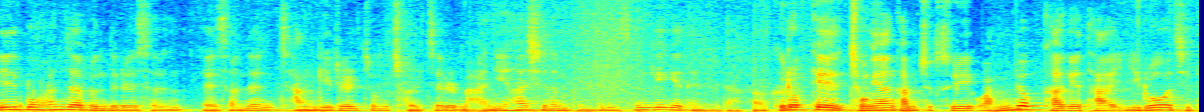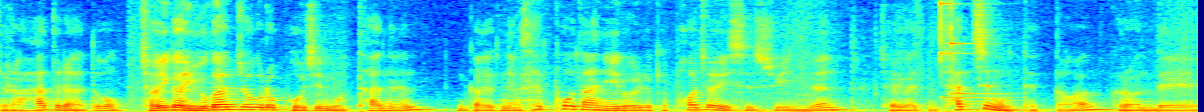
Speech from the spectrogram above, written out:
일부 환자분들에서는 장기를 좀 절제를 많이 하시는 분들이 생기게 됩니다. 아, 그렇게 종양 감축술이 완벽하게 다 이루어지더라 하더라도 저희가 육안적으로 보지 못하는 그러니까 그냥 세포 단위로 이렇게 퍼져 있을 수 있는 저희가 찾지 못했던 그런데 에,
